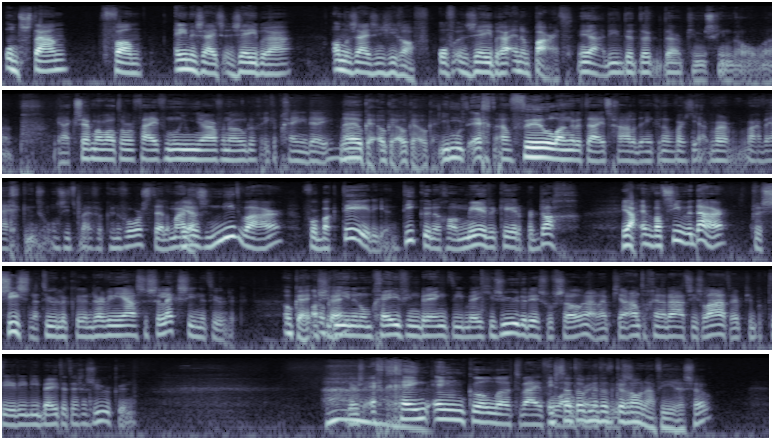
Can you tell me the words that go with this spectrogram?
ontstaan van enerzijds een zebra, anderzijds een giraf? Of een zebra en een paard? Ja, die, dat, dat- daar heb je misschien wel, eh, pff, ja, ik zeg maar wat hoor, 5 miljoen jaar voor nodig. Ik heb geen idee. Nee, oké, oké, oké, oké. Je moet echt aan veel langere tijdschalen denken dan wat je, ja, waar, waar we eigenlijk ons iets bij kunnen voorstellen. Maar Ja. dat is niet waar voor bacteriën. Die kunnen gewoon meerdere keren per dag. Ja. En wat zien we daar? Precies natuurlijk een Darwiniaanse selectie natuurlijk. Oké, Als je die in een omgeving brengt die een beetje zuurder is of zo, nou, dan heb je een aantal generaties later heb je bacteriën die beter tegen zuur kunnen. Er is echt geen enkel eh, twijfel Is dat over ook met het coronavirus zo?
